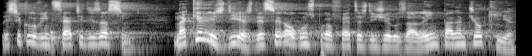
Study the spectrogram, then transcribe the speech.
Versículo 27 diz assim: Naqueles dias desceram alguns profetas de Jerusalém para Antioquia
